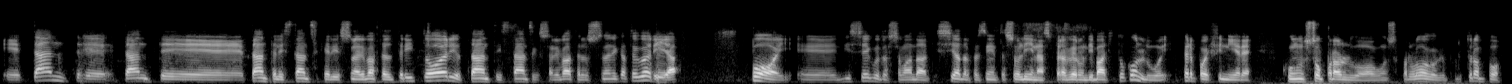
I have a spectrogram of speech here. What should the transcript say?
e tante, tante, tante le istanze che sono arrivate al territorio, tante istanze che sono arrivate alle associazioni di categoria poi eh, di seguito siamo andati sia dal presidente Solinas per avere un dibattito con lui, per poi finire con un sopralluogo, un sopralluogo che purtroppo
